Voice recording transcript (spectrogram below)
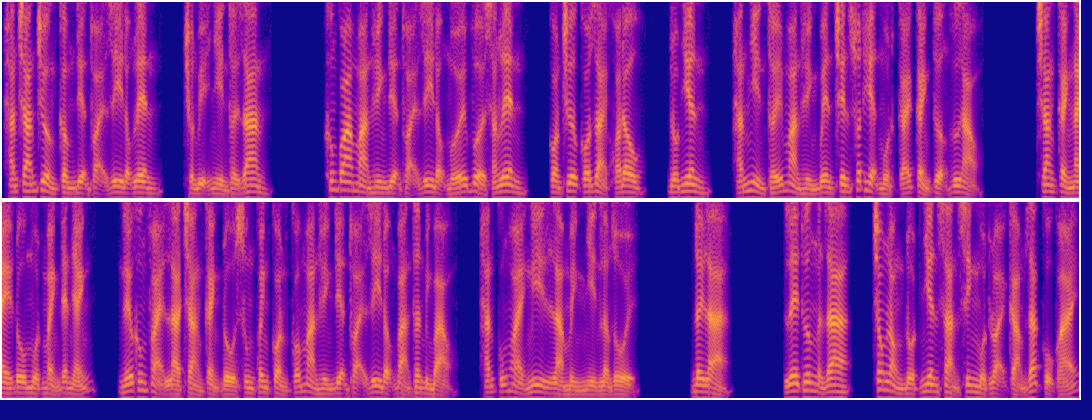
Hắn chán trường cầm điện thoại di động lên, chuẩn bị nhìn thời gian. Không qua màn hình điện thoại di động mới vừa sáng lên, còn chưa có giải khóa đâu, đột nhiên, hắn nhìn thấy màn hình bên trên xuất hiện một cái cảnh tượng hư hảo. Trang cảnh này đồ một mảnh đen nhánh, nếu không phải là tràng cảnh đồ xung quanh còn có màn hình điện thoại di động bản thân mình bảo, hắn cũng hoài nghi là mình nhìn lầm rồi. Đây là lê thương ngẩn ra, trong lòng đột nhiên sản sinh một loại cảm giác cổ quái.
